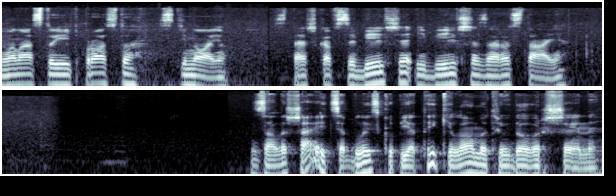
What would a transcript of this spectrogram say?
і вона стоїть просто стіною. Стежка все більше і більше заростає. Залишається близько 5 кілометрів до вершини.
